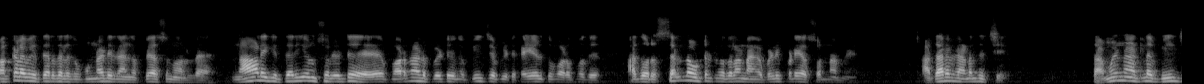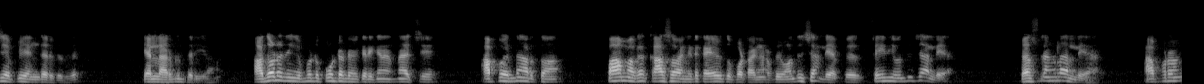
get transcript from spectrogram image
மக்களவை தேர்தலுக்கு முன்னாடி நாங்கள் பேசணும்ல. நாளைக்கு தெரியும்னு சொல்லிட்டு மறுநாள் போயிட்டு இவங்க பிஜேபிகிட்ட கையெழுத்து போடும்போது அது ஒரு செல் அவுட்டுன்றதெல்லாம் நாங்கள் வெளிப்படையாக சொன்னோமே. அதான நடந்துச்சு. தமிழ்நாட்டில் பிஜேபி எங்கே இருக்குது? எல்லாருக்கும் தெரியும். அதோட நீங்கள் போட்டு கூட்டணி வைக்கிறீங்கன்னா என்னாச்சு? அப்போ என்ன அர்த்தம்? பாமக காசை வாங்கிட்டு கையெழுத்து போட்டாங்க. அப்படி வந்துச்சா இல்லையா? செய்தி வந்துச்சா இல்லையா? பேசுனாங்களா இல்லையா? அப்புறம்?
